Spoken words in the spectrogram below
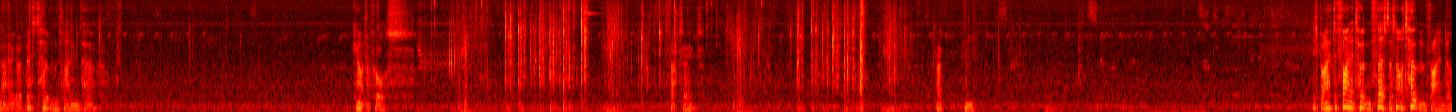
No, there we go. Best totem finding perk. Counter force. Fuck's sakes. I, hmm. Yes, but I have to find a totem first. That's not a totem finder.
